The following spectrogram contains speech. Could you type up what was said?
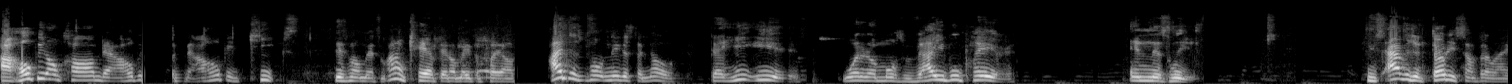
I hope he don't calm down. I hope he, I hope he keeps this momentum. I don't care if they don't make the playoffs. I just want niggas to know that he is one of the most valuable players in this league. He's averaging 30 something right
